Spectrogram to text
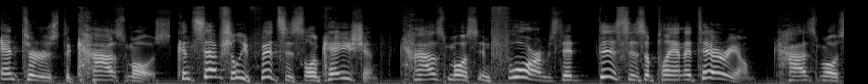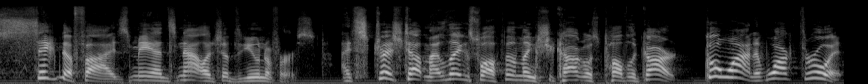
enters the cosmos. Conceptually fits its location. Cosmos informs that this is a planetarium. Cosmos signifies man's knowledge of the universe. I stretched out my legs while filming Chicago's public art. Go on and walk through it.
